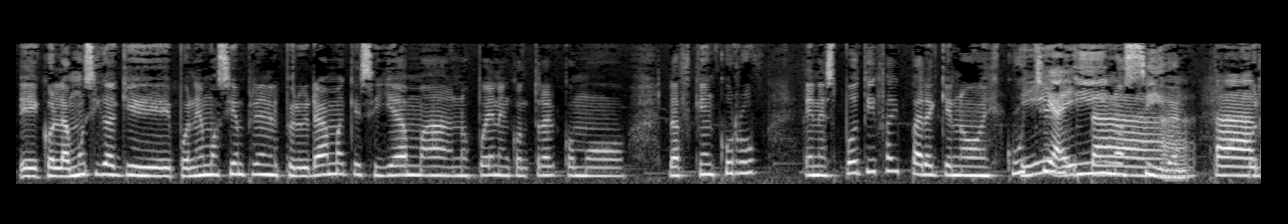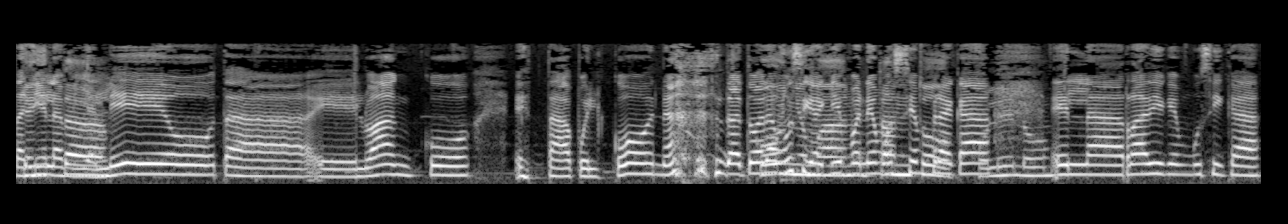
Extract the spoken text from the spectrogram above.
eh, con la música que ponemos siempre en el programa que se llama, nos pueden encontrar como Lafken Kuruf en Spotify para que nos escuchen Sí, ahí y está, nos sigan. Está ahí Daniela está- Villaleo, está eh, El Banco, está Puelcona, está toda la música que ponemos siempre acá Polelo. en la radio, que es música,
